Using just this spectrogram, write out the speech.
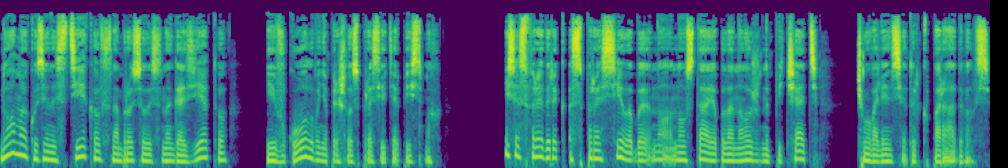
Дома кузина Стиклс набросилась на газету — Ей в голову не пришло спросить о письмах. Миссис Фредерик спросила бы, но на уста ее была наложена печать, чему Валенсия только порадовалась.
